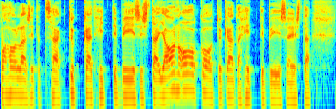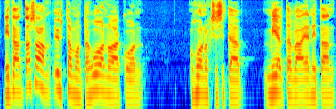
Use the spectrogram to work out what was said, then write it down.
pahoillaan siitä, että sä tykkäät hittibiisistä ja on ok tykätä hittibiiseistä. Niitä on tasan yhtä monta huonoa, kuin on huonoksi sitä mieltävää ja niitä on,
